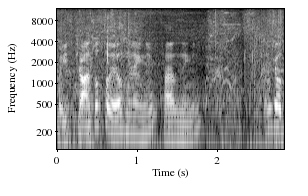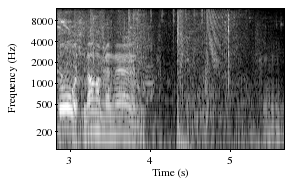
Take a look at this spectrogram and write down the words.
저이 스킬 안 썼어요 선생님? 자야 선생님? 땡겨도 지나가면은 오케이.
